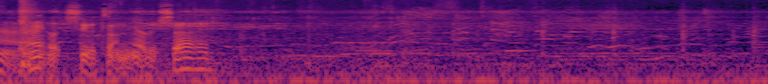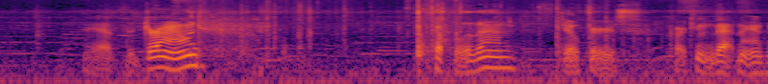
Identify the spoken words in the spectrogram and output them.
Alright, let's see what's on the other side. We have the drowned. A couple of them. Jokers. Cartoon Batman.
